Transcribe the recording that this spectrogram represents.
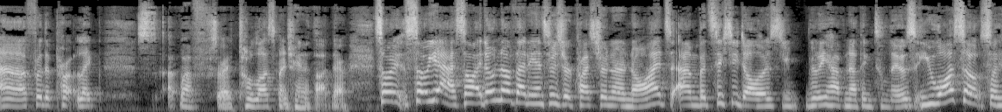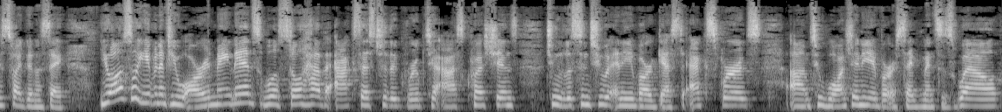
uh, for the pro, like, well, sorry, I lost my train of thought there. So, so yeah, so I don't know if that answers your question or not, um, but $60, you really have nothing to lose. You also, so here's what I'm going to say. You also, even if you are in maintenance, will still have access to the group to ask questions, to listen to any of our guest experts, um, to watch any of our segments as well.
